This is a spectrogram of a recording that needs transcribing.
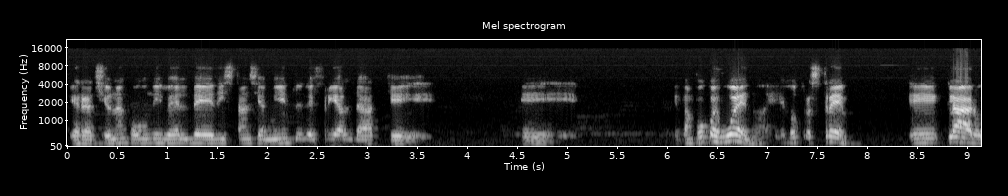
que reaccionan con un nivel de distanciamiento y de frialdad que, tampoco es bueno, es el otro extremo. Eh, claro,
